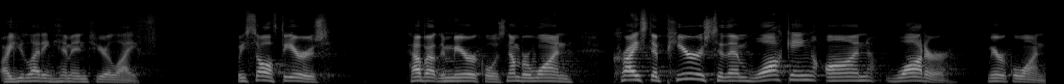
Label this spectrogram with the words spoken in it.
Are you letting him into your life? We saw fears. How about the miracles? Number one, Christ appears to them walking on water. Miracle one.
